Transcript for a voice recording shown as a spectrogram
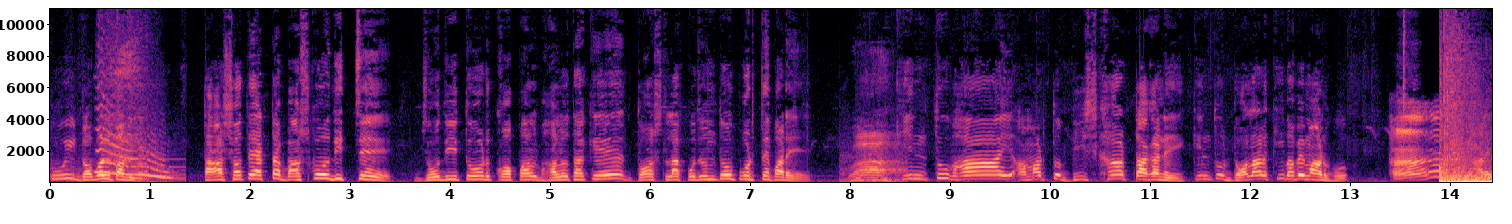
তুই ডবল পাবি। তার সাথে একটা বাস্কও দিচ্ছে। যদি তোর কপাল ভালো থাকে দশ লাখ পর্যন্তও পড়তে পারে। কিন্তু ভাই আমার তো বিশ খাওয়ার টাকা নেই কিন্তু ডলার কীভাবে মারবো? আরে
